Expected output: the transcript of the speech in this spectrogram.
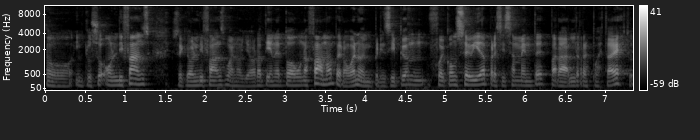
o incluso OnlyFans. Yo sé que OnlyFans, bueno, ya ahora tiene toda una fama, pero bueno, en principio fue concebida precisamente para darle respuesta a esto.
